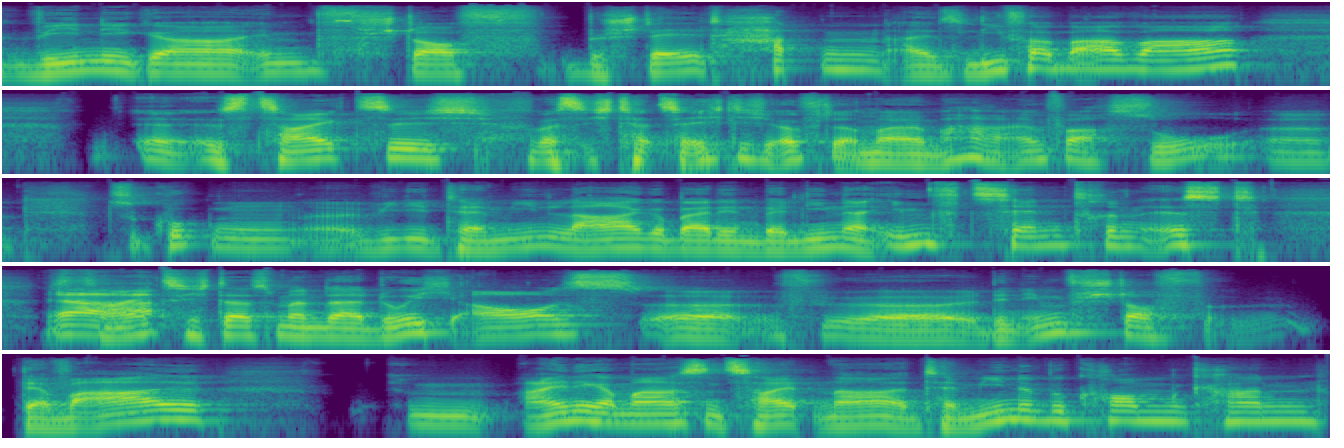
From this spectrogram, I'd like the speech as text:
weniger Impfstoff bestellt hatten, als lieferbar war. Äh, es zeigt sich, was ich tatsächlich öfter mal mache, einfach so äh, zu gucken, äh, wie die Terminlage bei den Berliner Impfzentren ist. Es ja. zeigt sich, dass man da durchaus äh, für den Impfstoff der Wahl ähm, einigermaßen zeitnahe Termine bekommen kann.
